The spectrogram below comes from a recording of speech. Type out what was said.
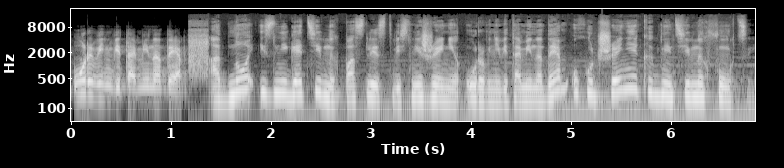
уровень витамина D. Одно из негативных последствий снижения уровня витамина D – ухудшение когнитивных функций.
